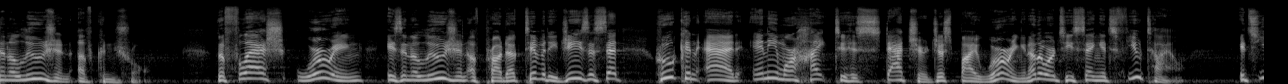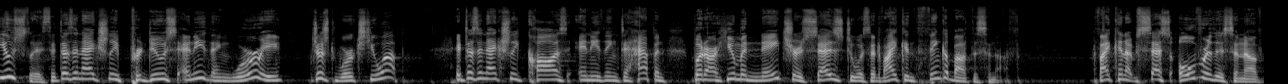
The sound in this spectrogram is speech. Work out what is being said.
an illusion of control. The flesh worrying is an illusion of productivity. Jesus said, Who can add any more height to his stature just by worrying? In other words, he's saying it's futile, it's useless, it doesn't actually produce anything. Worry just works you up. It doesn't actually cause anything to happen. But our human nature says to us that if I can think about this enough, if I can obsess over this enough,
